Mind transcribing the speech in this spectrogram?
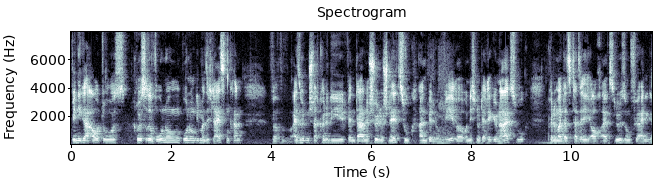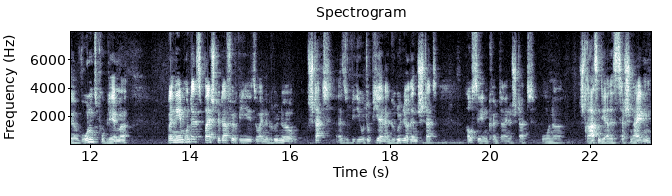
weniger Autos, größere Wohnungen, Wohnungen, die man sich leisten kann. Eisenhüttenstadt könnte die, wenn da eine schöne Schnellzuganbindung wäre und nicht nur der Regionalzug, könnte man das tatsächlich auch als Lösung für einige Wohnungsprobleme übernehmen und als Beispiel dafür, wie so eine grüne Stadt, also wie die Utopie einer grüneren Stadt aussehen könnte. Eine Stadt ohne Straßen, die alles zerschneiden.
